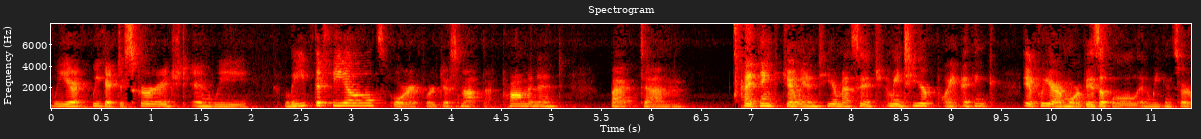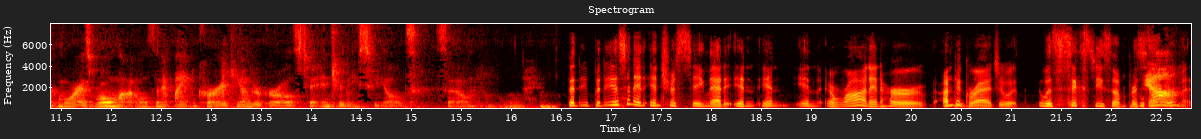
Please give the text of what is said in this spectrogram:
we are, we get discouraged and we leave the fields, or if we're just not that prominent. But um, I think Joanne, to your message, I mean to your point, I think if we are more visible and we can serve more as role models, then it might encourage younger girls to enter these fields. So, but but isn't it interesting that in in in Iran, in her undergraduate, it was sixty some percent yeah. women.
